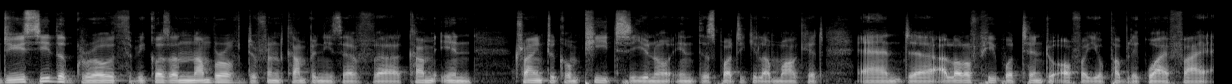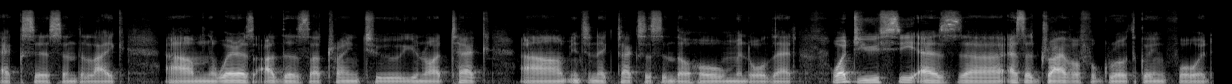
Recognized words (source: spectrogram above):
Do you see the growth because a number of different companies have uh, come in? trying to compete, you know, in this particular market. And uh, a lot of people tend to offer you public Wi-Fi access and the like um, whereas others are trying to, you know, attack um, internet access in the home and all that. What do you see as uh, as a driver for growth going forward?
